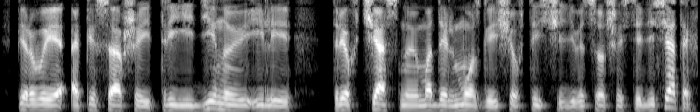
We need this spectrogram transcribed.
впервые описавший триединую или трехчастную модель мозга еще в 1960-х,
